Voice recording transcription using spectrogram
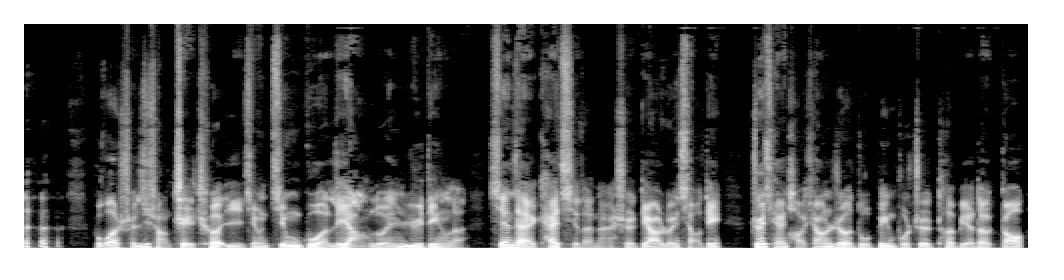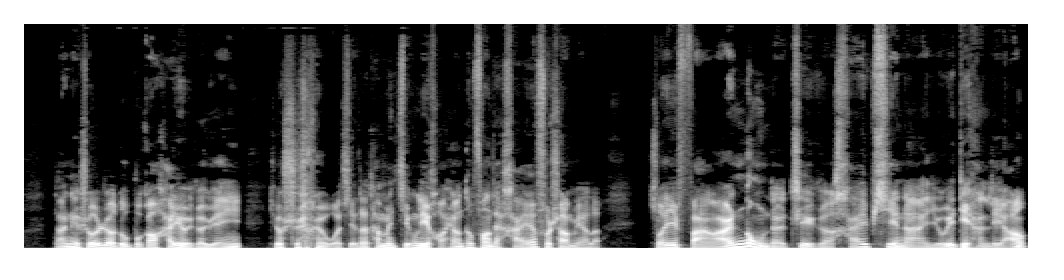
不过实际上这车已经经过两轮预定了，现在开启的呢是第二轮小定。之前好像热度并不是特别的高，但那时候热度不高还有一个原因，就是 我记得他们精力好像都放在 Hi-F 上面了，所以反而弄的这个 Hi-P 呢有一点凉。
